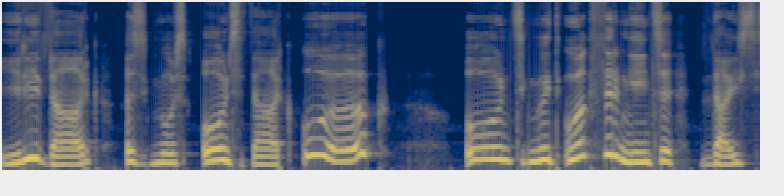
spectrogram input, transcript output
hierdie werk is mos ons werk ook. Ons moet ook vir mense wys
